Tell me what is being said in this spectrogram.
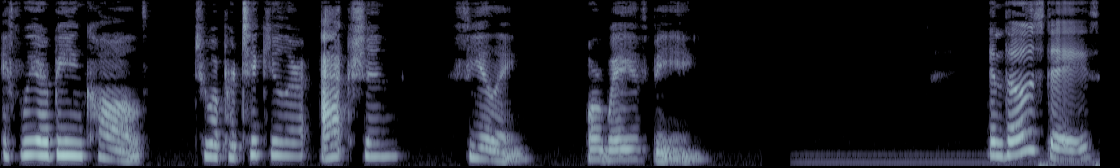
if we are being called to a particular action, feeling, or way of being. In those days,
